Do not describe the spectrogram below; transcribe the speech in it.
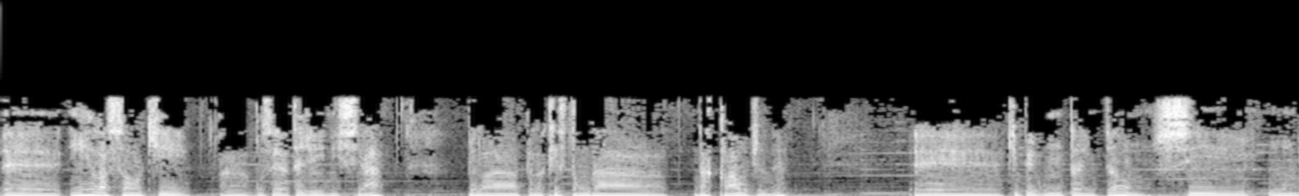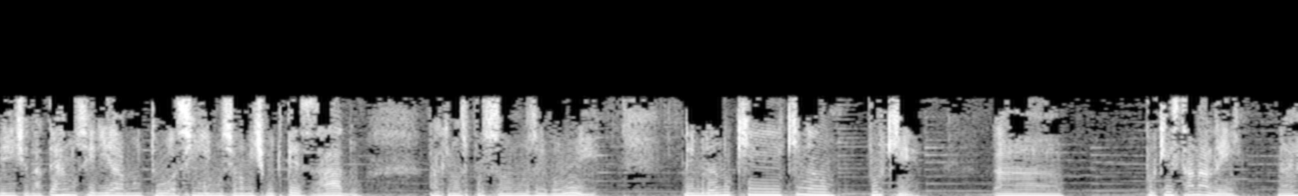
É, em relação aqui, ah, gostaria até de iniciar pela, pela questão da, da Cláudia, né? É, que pergunta então se o ambiente da Terra não seria muito assim emocionalmente muito pesado para que nós possamos evoluir. Lembrando que, que não. Por quê? Ah, porque está na lei, né?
